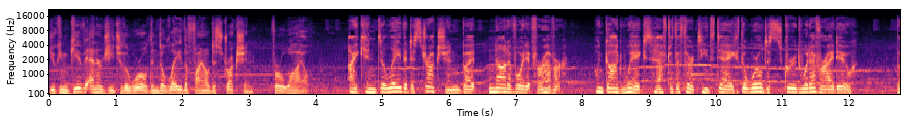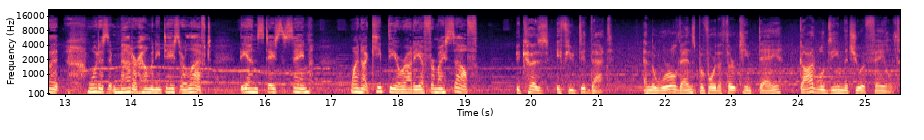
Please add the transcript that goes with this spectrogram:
you can give energy to the world and delay the final destruction for a while. I can delay the destruction, but not avoid it forever. When God wakes, after the 13th day, the world is screwed whatever I do. But what does it matter how many days are left? The end stays the same. Why not keep the Eradia for myself? Because if you did that, and the world ends before the 13th day, God will deem that you have failed.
